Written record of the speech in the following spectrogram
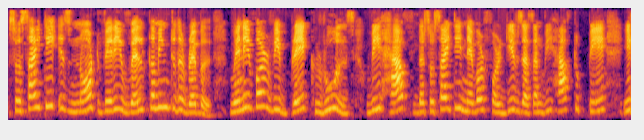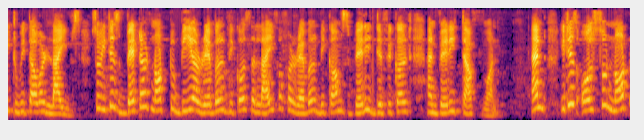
society is not very welcoming to the rebel. Whenever we break rules we have the society never forgives us and we have to pay it with our lives. So it is better not to be a rebel because the life of a rebel becomes very difficult and very tough one. And it is also not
